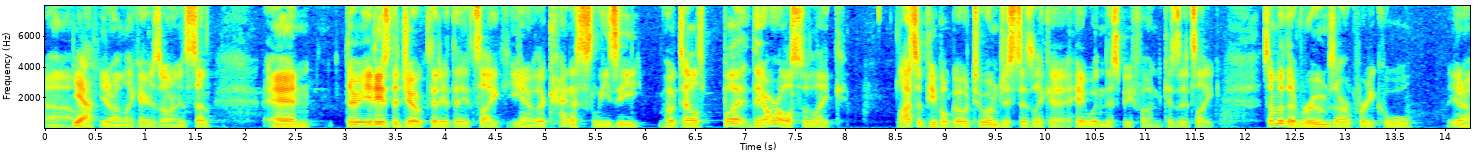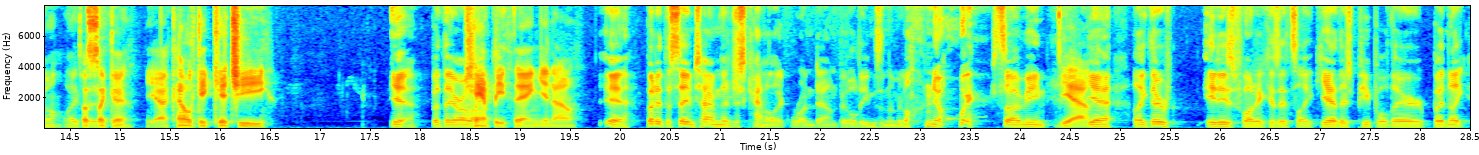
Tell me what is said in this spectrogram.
Um, Yeah. you know, like Arizona and stuff. And there, it is the joke that it, it's like you know they're kind of sleazy hotels, but they are also like lots of people go to them just as like a hey, wouldn't this be fun? Because it's like some of the rooms are pretty cool. You know, like So like a yeah, kind of like a kitschy, yeah, but they are like campy thing, you know? yeah, but at the same time they're just kind of like rundown buildings in the middle of nowhere. So I mean, Yeah. yeah like they're it is funny because it's like yeah there's people there but like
